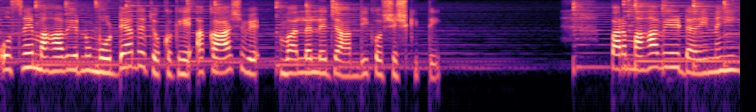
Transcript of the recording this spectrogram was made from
ਉਸਨੇ ਮਹਾਵੀਰ ਨੂੰ ਮੋਢਿਆਂ ਤੇ ਚੁੱਕ ਕੇ ਆਕਾਸ਼ ਵਿ- ਵੱਲ ਲਿਜਾਣ ਦੀ ਕੋਸ਼ਿਸ਼ ਕੀਤੀ। ਪਰ ਮਹਾਵੀਰ ਡਰੇ ਨਹੀਂ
